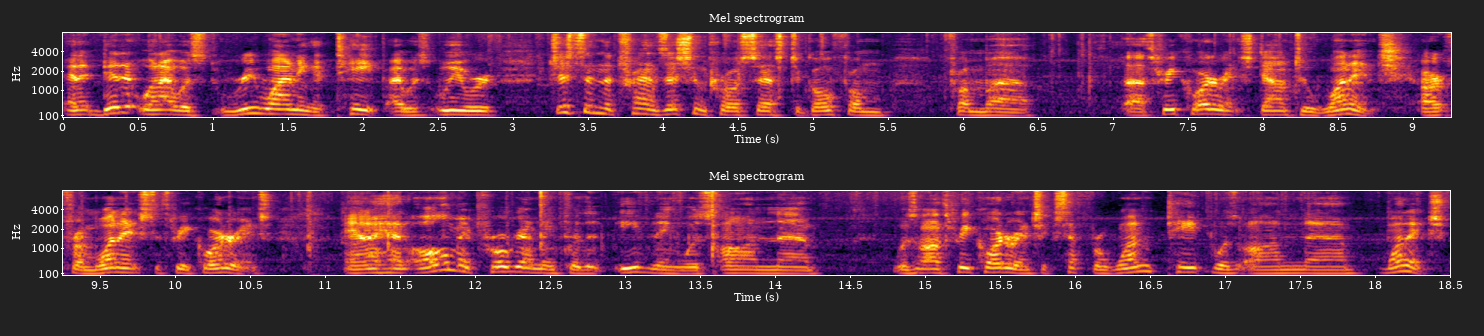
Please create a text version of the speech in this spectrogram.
and it did it when I was rewinding a tape. I was we were just in the transition process to go from from uh, uh, three quarter inch down to one inch, or from one inch to three quarter inch, and I had all my programming for the evening was on uh, was on three quarter inch, except for one tape was on uh, one inch,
